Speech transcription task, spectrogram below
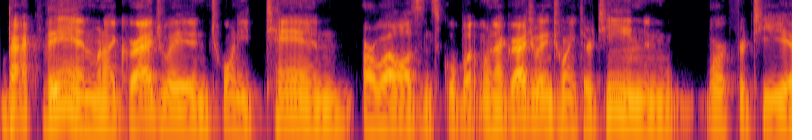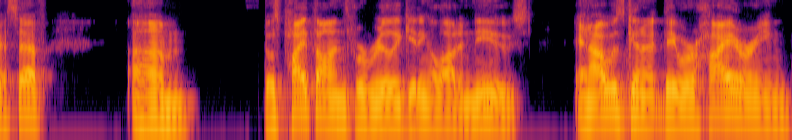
back then when I graduated in 2010, or well, I was in school, but when I graduated in 2013 and worked for TESF, um, those pythons were really getting a lot of news and I was gonna. They were hiring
